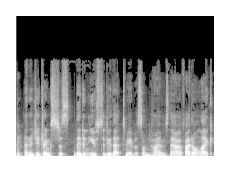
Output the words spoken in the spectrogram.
energy drinks just they didn't used to do that to me, but sometimes now if I don't like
